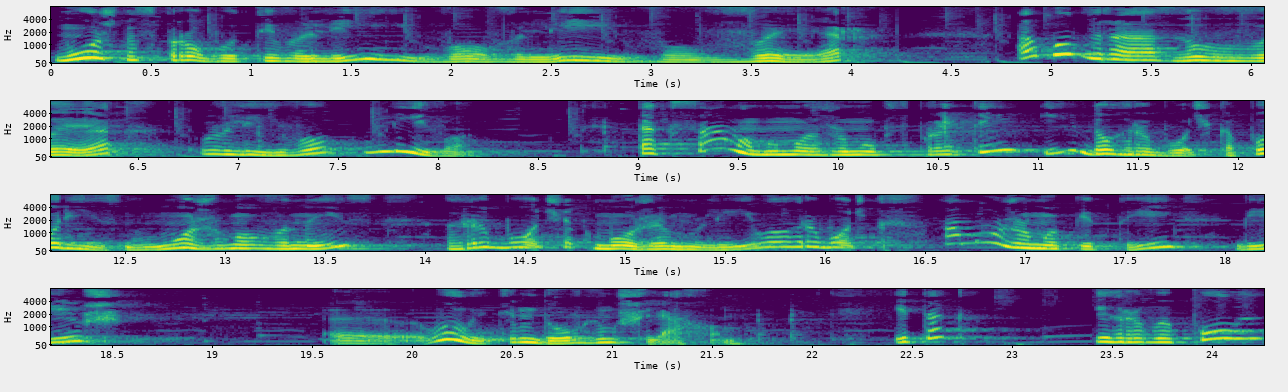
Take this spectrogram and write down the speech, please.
можна спробувати вліво, вліво, вверх, або зразу вверх, вліво, вліво. Так само ми можемо пройти і до грибочка по-різному. Можемо вниз грибочок, можемо вліво грибочок, а можемо піти більш е, великим довгим шляхом. І так, ігрове поле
